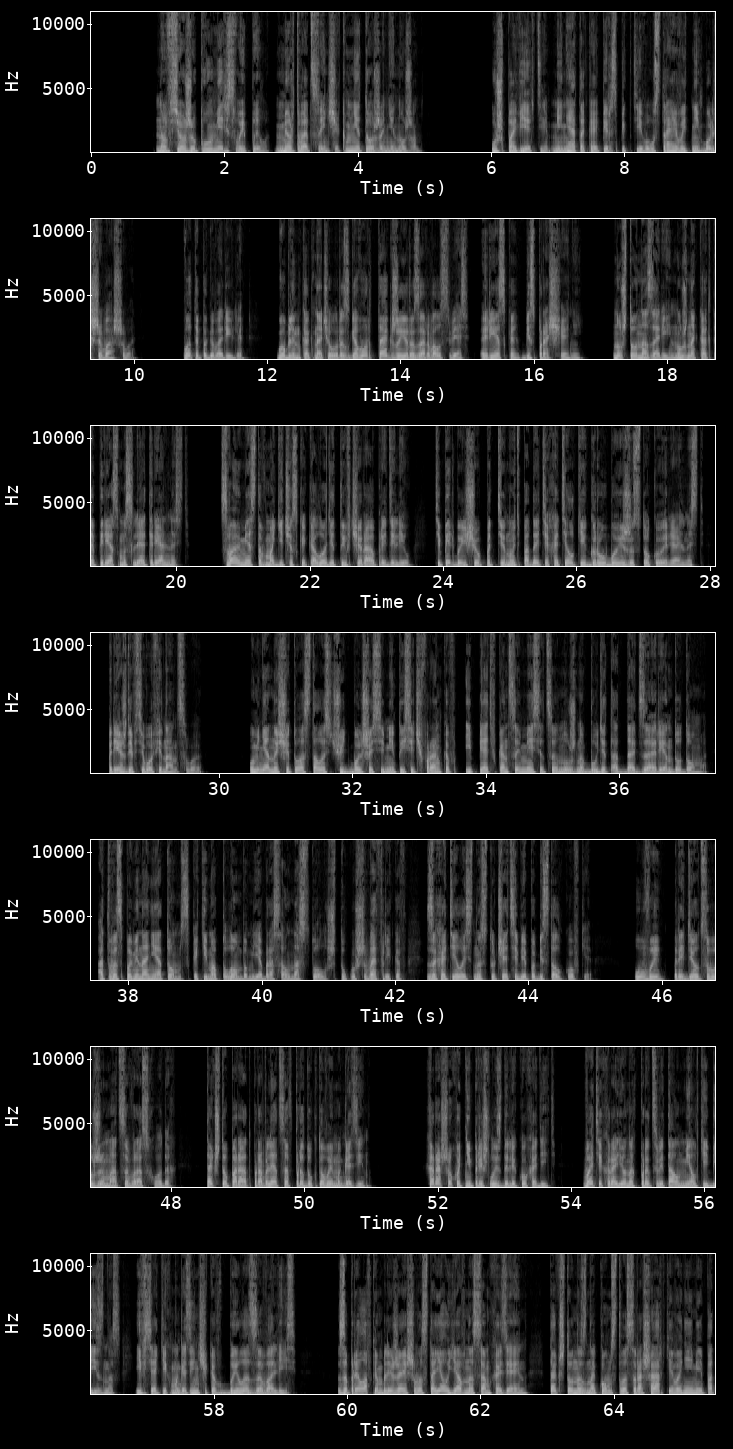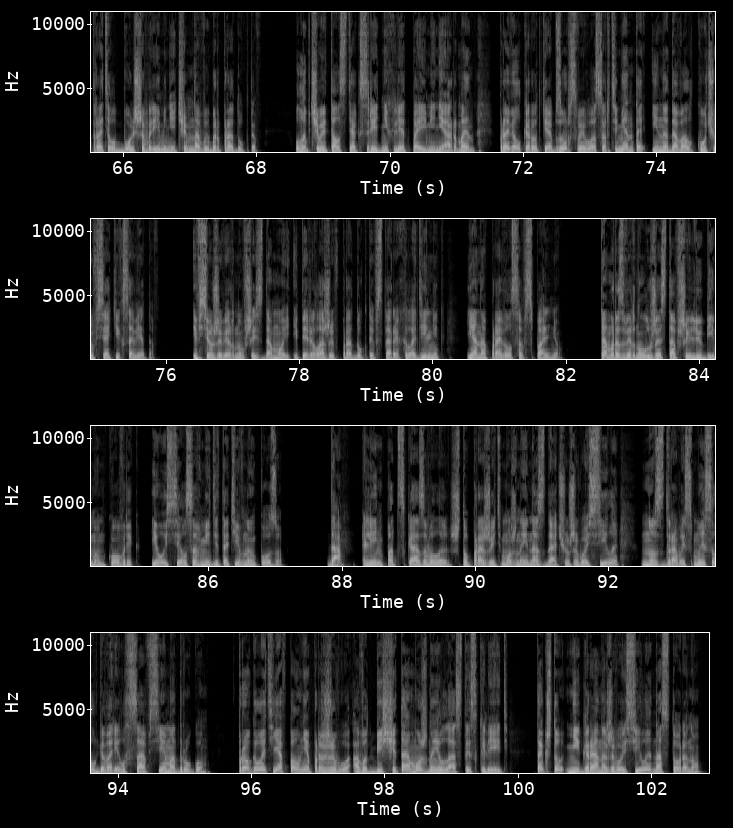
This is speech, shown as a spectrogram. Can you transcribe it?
«Но все же поумерь свой пыл. Мертвый оценщик мне тоже не нужен. Уж поверьте, меня такая перспектива устраивает не больше вашего. Вот и поговорили. Гоблин как начал разговор, так же и разорвал связь. Резко, без прощаний. Ну что, Назарий, нужно как-то переосмыслять реальность. Свое место в магической колоде ты вчера определил. Теперь бы еще подтянуть под эти хотелки грубую и жестокую реальность. Прежде всего финансовую. У меня на счету осталось чуть больше 7 тысяч франков, и 5 в конце месяца нужно будет отдать за аренду дома. От воспоминаний о том, с каким опломбом я бросал на стол штуку швефриков, захотелось настучать себе по бестолковке. Увы, придется ужиматься в расходах. Так что пора отправляться в продуктовый магазин. Хорошо, хоть не пришлось далеко ходить. В этих районах процветал мелкий бизнес, и всяких магазинчиков было завались. За прилавком ближайшего стоял явно сам хозяин, так что на знакомство с расшаркиваниями потратил больше времени, чем на выбор продуктов. Улыбчивый толстяк средних лет по имени Армен провел короткий обзор своего ассортимента и надавал кучу всяких советов. И все же, вернувшись домой и переложив продукты в старый холодильник, я направился в спальню. Там развернул уже ставший любимым коврик и уселся в медитативную позу. Да, Лень подсказывала, что прожить можно и на сдачу живой силы, но здравый смысл говорил совсем о другом. Проголодь я вполне проживу, а вот без щита можно и ласты склеить. Так что ни грана живой силы на сторону.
